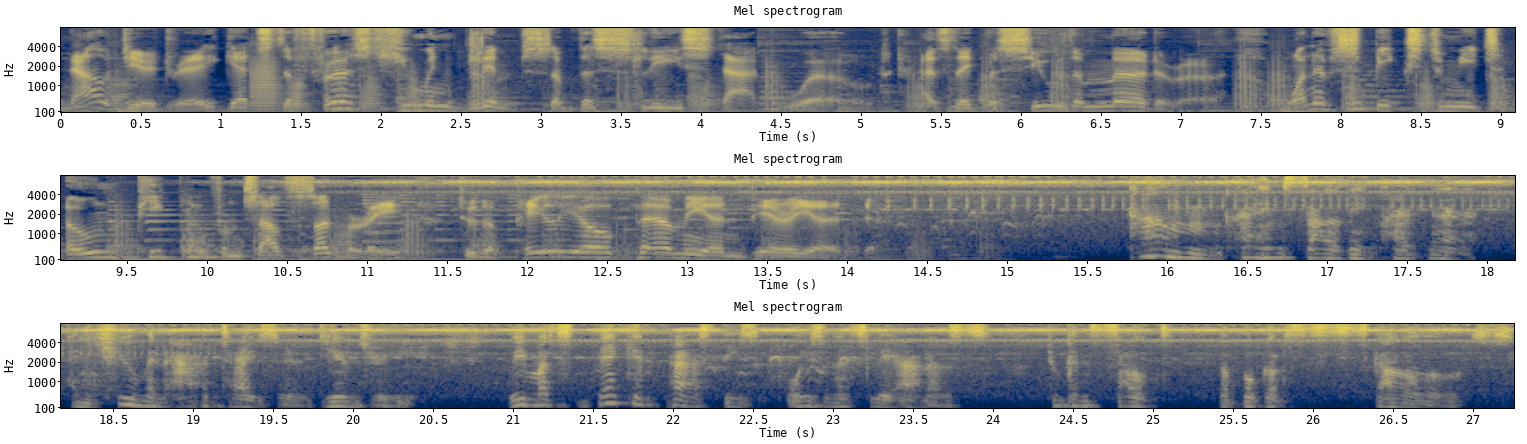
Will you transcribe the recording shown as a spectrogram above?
Now Deirdre gets the first human glimpse of the Sleestak world as they pursue the murderer, one of Speaks to Meet's own people from South Sudbury to the Paleo Permian period. Come, crime solving partner and human appetizer, Deirdre. We must make it past these poisonous lianas to consult the Book of Skulls.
